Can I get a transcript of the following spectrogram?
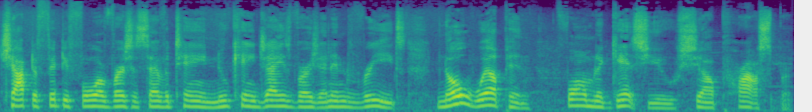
chapter 54, verses 17, New King James Version, and it reads, No weapon formed against you shall prosper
